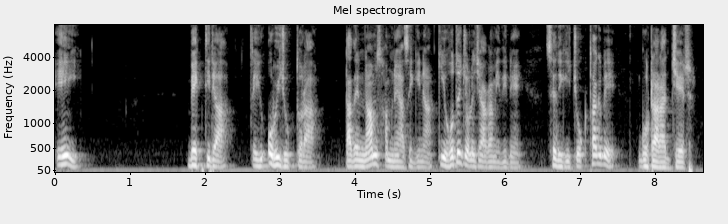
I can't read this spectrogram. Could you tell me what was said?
এই ব্যক্তিরা, এই অভিযুক্তরা, তাদের নাম সামনে আসে কি না কী হতে চলেছে আগামী দিনে সেদিকে চোখ থাকবে গোটা রাজ্যের।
